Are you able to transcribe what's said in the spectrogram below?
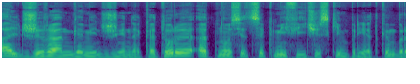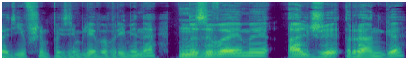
Альджиранга Меджина, которая относится к мифическим предкам, бродившим по земле во времена, называемые Альджиранга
